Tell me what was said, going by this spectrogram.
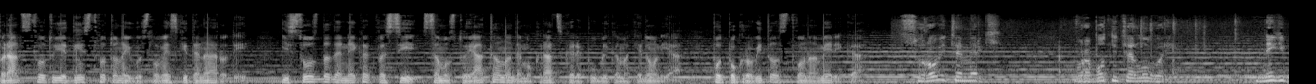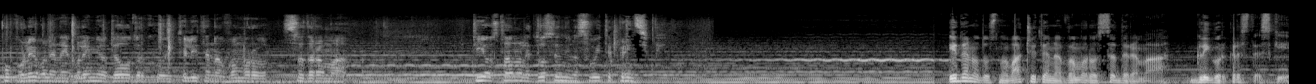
братството и единството на југословенските народи и создаде некаква си самостојателна демократска република Македонија под покровителство на Америка. Суровите мерки во работните логори не ги поколебале најголемиот дел од рководителите на ВМРО СДРМА. Тие останале доследни на своите принципи Еден од основачите на ВМРО СДРМА, Глигор Крстески,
